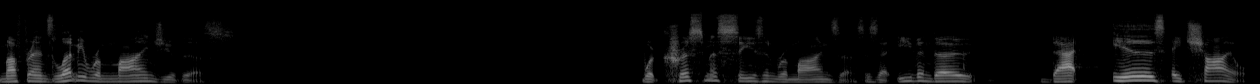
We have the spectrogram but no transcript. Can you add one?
My friends, let me remind you of this. What Christmas season reminds us is that even though that is a child,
